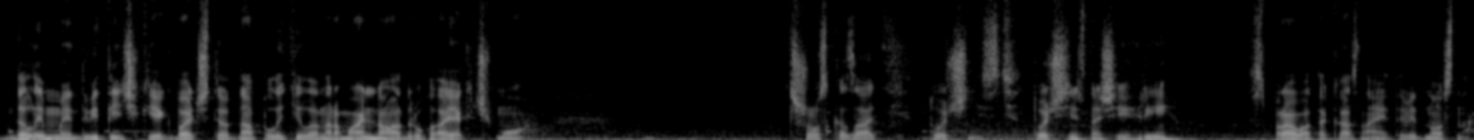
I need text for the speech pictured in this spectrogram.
Дали ми дві тички, як бачите, одна полетіла нормально, а друга як чмо. Що сказати? Точність. Точність в нашій грі. Справа така, знаєте, відносна.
